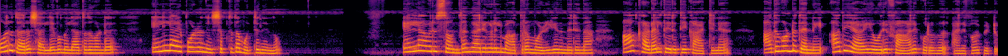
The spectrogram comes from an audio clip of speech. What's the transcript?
ഒരു തര ശല്യവുമില്ലാത്തതുകൊണ്ട് എല്ലായ്പ്പോഴും നിശബ്ദത മുറ്റുനിന്നു. എല്ലാവരും സ്വന്തം കാര്യങ്ങളിൽ മാത്രം മുഴുകി നിന്നിരുന്ന ആ കടൽ തീരത്തെ കാറ്റിന് അതുകൊണ്ട് തന്നെ അതിയായ ഒരു ഭാരക്കുറവ് അനുഭവപ്പെട്ടു.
